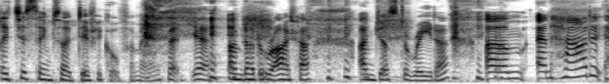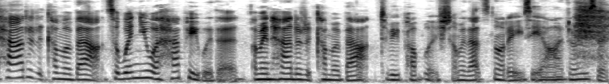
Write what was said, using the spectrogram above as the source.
It just seems so difficult for me, but yeah, I'm not a writer. I'm just a reader. Um, and how did how did it come about? So when you were happy with it, I mean, how did it come about to be published? I mean, that's not easy either, is it?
